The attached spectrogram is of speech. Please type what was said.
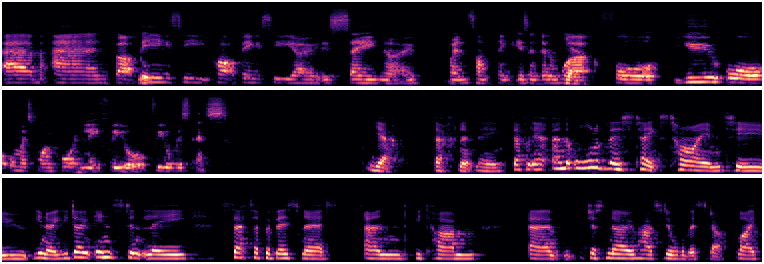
yeah. um, and but being a CEO, part of being a CEO is saying no when something isn't going to work yeah. for you or almost more importantly for your for your business. Yeah definitely. Definitely and all of this takes time to you know you don't instantly set up a business and become um, just know how to do all this stuff. Like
